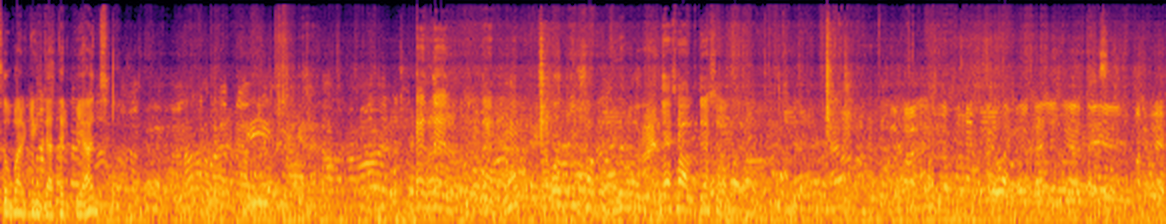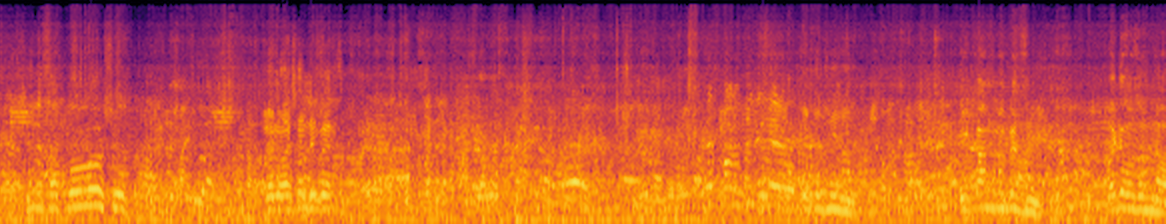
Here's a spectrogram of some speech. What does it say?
সুপার কিং জাতের পেঁয়াজ। একান্ন কেজি ওইটা ওজন নেওয়া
